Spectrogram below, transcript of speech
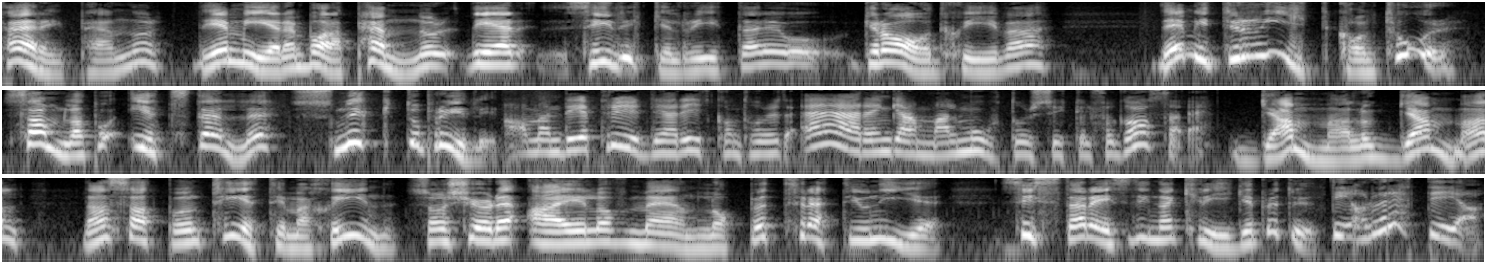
Färgpennor? Det är mer än bara pennor. Det är cirkelritare och gradskiva. Det är mitt ritkontor, samlat på ett ställe. Snyggt och prydligt. Ja, men det prydliga ritkontoret är en gammal motorcykelförgasare. Gammal och gammal. Den satt på en TT-maskin som körde Isle of Man-loppet 39. Sista racet innan kriget bröt ut. Det har du rätt i ja.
